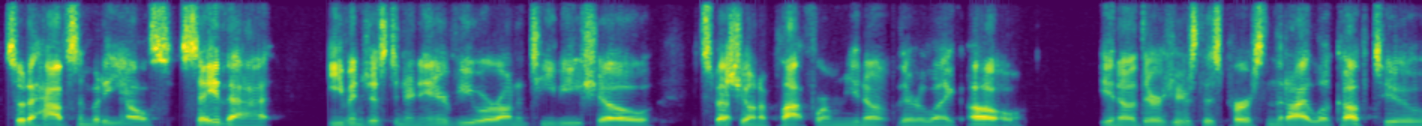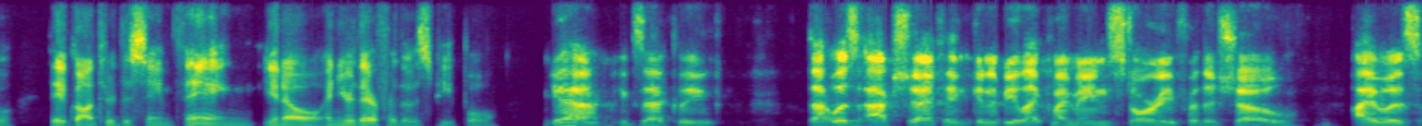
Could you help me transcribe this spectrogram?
So to have somebody else say that, even just in an interview or on a TV show, especially on a platform, you know, they're like, oh, you know, there here's this person that I look up to. They've gone through the same thing, you know, and you're there for those people. Yeah, exactly. That was actually, I think, going to be like my main story for the show. I was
